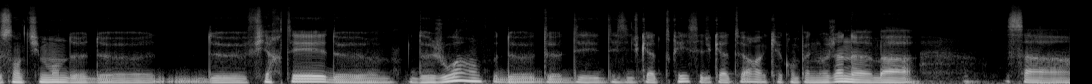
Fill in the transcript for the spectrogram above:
sentiment de, de, de fierté, de, de joie hein, de, de des, des, éducatrices, éducateurs qui accompagnent nos jeunes, euh, bah ça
